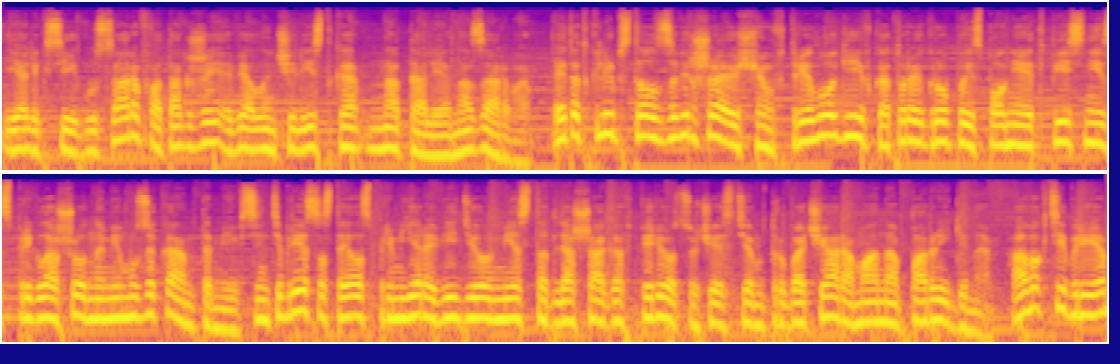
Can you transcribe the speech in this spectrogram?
и Алексей Гусаров, а также виолончелистка Наталья Назарова. Этот клип стал завершающим в трилогии, в которой группа исполняет песни с приглашенными музыкантами. В сентябре состоялась премьера видео «Место для шага вперед» с участием трубача Романа Парыгина. А в октябре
